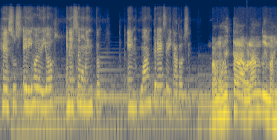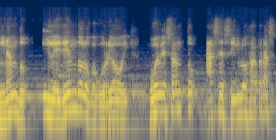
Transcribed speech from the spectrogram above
Jesús, el Hijo de Dios, en ese momento, en Juan 13 y 14. Vamos a estar hablando, imaginando y leyendo lo que ocurrió hoy, Jueves Santo, hace siglos atrás,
